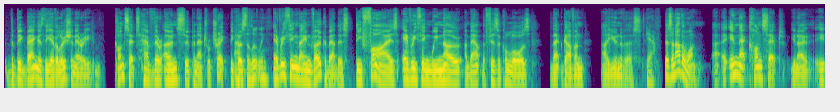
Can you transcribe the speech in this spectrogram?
the Big Bang is the evolutionary concepts have their own supernatural trick because Absolutely. everything they invoke about this defies everything we know about the physical laws that govern our universe. Yeah. There's another one. Uh, in that concept, you know, e-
